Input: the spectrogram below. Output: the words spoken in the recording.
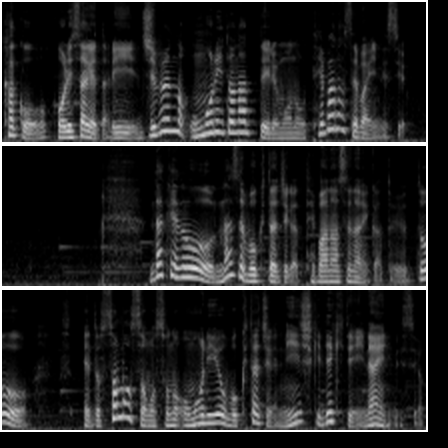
過去を掘り下げたり、自分の重りとなっているものを手放せばいいんですよ。だけど、なぜ僕たちが手放せないかというと、えっと、そもそもその重りを僕たちが認識できていないんですよ。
